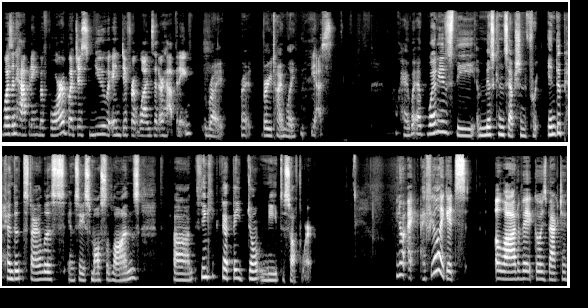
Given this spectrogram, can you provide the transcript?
wasn't happening before, but just new and different ones that are happening. Right, right. Very timely. Yes. Okay, what is the misconception for independent stylists in, say, small salons um, thinking that they don't need the software? You know, I, I feel like it's a lot of it goes back to,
